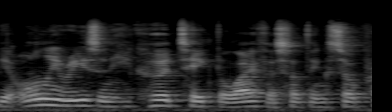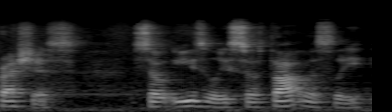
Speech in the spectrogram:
The only reason he could take the life of something so precious, so easily, so thoughtlessly,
